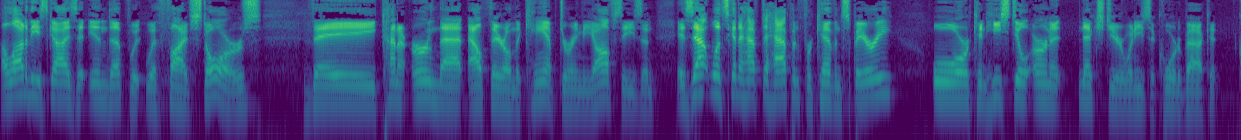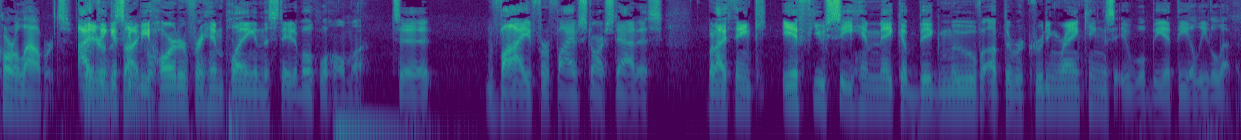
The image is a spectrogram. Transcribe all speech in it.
a lot of these guys that end up with, with five stars they kind of earn that out there on the camp during the offseason. Is that what's going to have to happen for Kevin Sperry? Or can he still earn it next year when he's a quarterback at Carl Alberts? I think it's going to be harder for him playing in the state of Oklahoma to vie for five star status. But I think if you see him make a big move up the recruiting rankings, it will be at the Elite 11.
